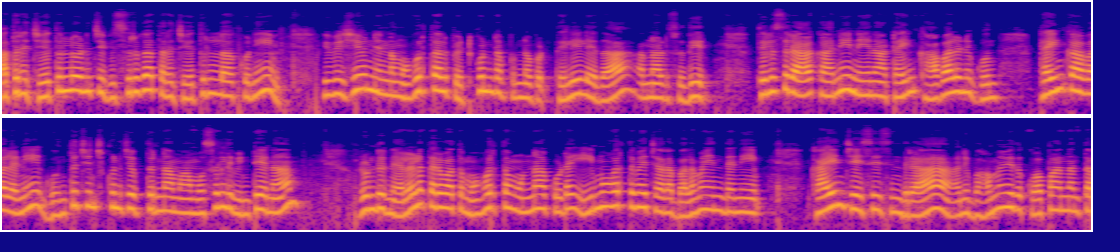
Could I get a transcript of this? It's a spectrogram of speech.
అతని చేతుల్లో నుంచి విసురుగా తన చేతులు లాక్కుని ఈ విషయం నిన్న ముహూర్తాలు పెట్టుకుంటున్నప్పుడు తెలియలేదా? అన్నాడు సుధీర్. తెలుసురా కానీ నేను ఆ టైం కావాలని గొం టైం కావాలని గొంతు చించుకుని చెప్తున్నా మా ముసలిది వింటేనా? రెండు నెలల తర్వాత ముహూర్తం ఉన్నా కూడా ఈ ముహూర్తమే చాలా బలమైందని ఖాయం చేసేసిందిరా అని బామ్మ మీద కోపాన్నంతా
